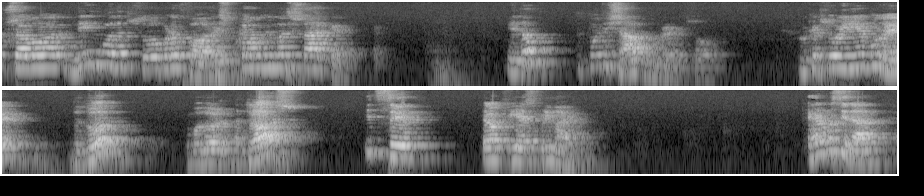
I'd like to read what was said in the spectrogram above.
puxavam a língua da pessoa para fora e especavam-lhe uma estaca. Então, depois deixavam morrer a pessoa. Porque a pessoa iria morrer de dor, uma dor atroz e de sede. Era o que viesse primeiro. Era uma cidade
